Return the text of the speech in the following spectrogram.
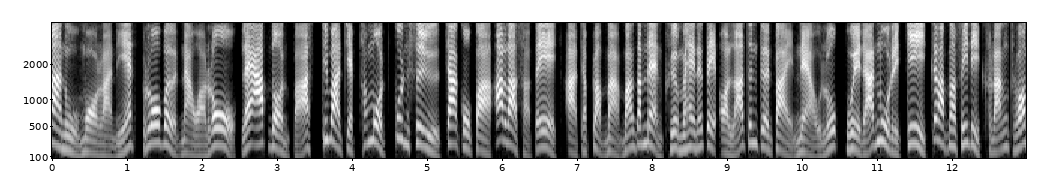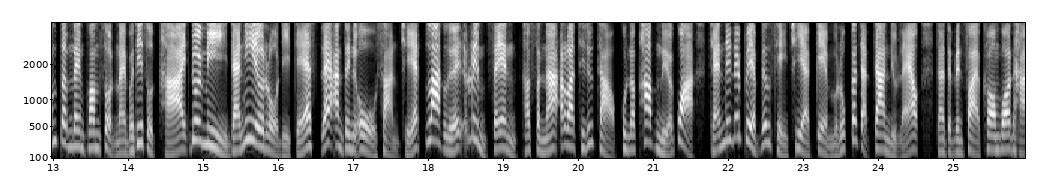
มานูมอราเนสโรเบิร์ตนาวาโรและอับดอนปาสที่บาดเจ็บทั้งหมดกุนซือจาโกปาอาราซาเต้อาจจะปรับมาบางตำแหน่งเพื่อไม่ให้นักเตะอ่อนล้าจนเกินไป แนวลุกเวดานมูริกกี้กลับมาฟิตอีกครั้งพร้อมเติมเต็มความสดในพื้นที่สุดท้ายด้วยมีแดนนี่โรดิเกสและอันโตนิโอซานเชสลากเลื้อยริมเส้น ทัศนะราชินุกล่าวคุณภาพเหนือกว่าแถมได้ได้เปรียบเรื่องเสียงเชียร์เกมรุกก็จัดจ้านอยู่แล้ว น่าจะเป็นฝ่ายครองบอลหา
